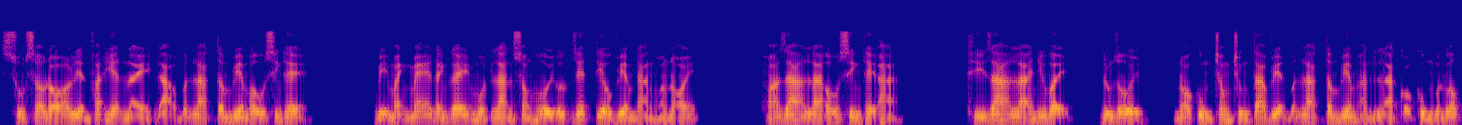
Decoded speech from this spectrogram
xuống sau đó liền phát hiện này đạo vẫn lạc tâm viêm ấu sinh thể. Bị mạnh mẽ đánh gây một làn sóng hồi ức giết tiêu viêm đàng hoàng nói. Hóa ra là ấu sinh thể à? Thì ra là như vậy, đúng rồi, nó cùng trong chúng ta viện vẫn lạc tâm viêm hẳn là có cùng nguồn gốc.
